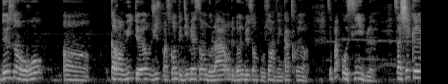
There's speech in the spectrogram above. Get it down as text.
200 euros en 48 heures juste parce qu'on te dit, mets 100 dollars, on te donne 200% en 24 heures. C'est pas possible. Sachez que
